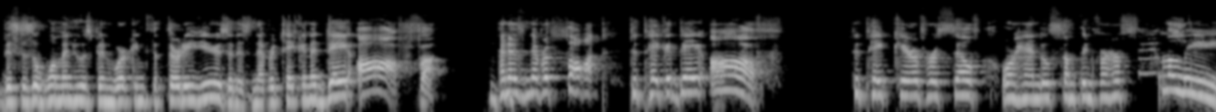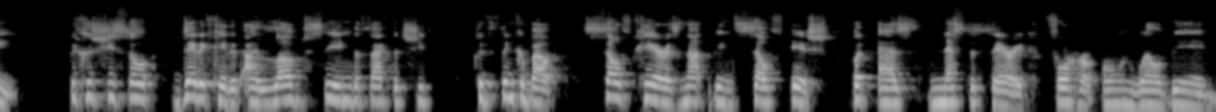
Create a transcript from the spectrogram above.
This is a woman who's been working for 30 years and has never taken a day off and has never thought to take a day off to take care of herself or handle something for her family because she's so dedicated. I loved seeing the fact that she could think about self care as not being selfish, but as necessary for her own well being.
